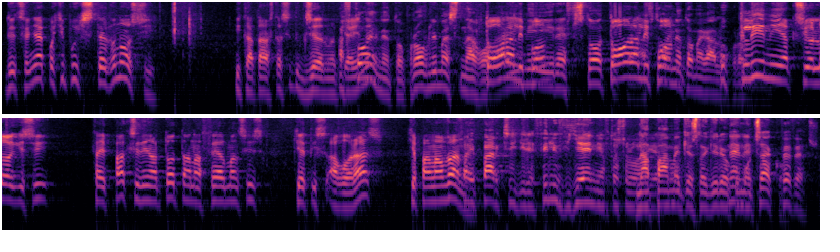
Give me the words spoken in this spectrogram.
Διότι σε μια εποχή που έχει στεγνώσει η κατάσταση, την ξέρουμε ποια Αυτό είναι. είναι το πρόβλημα στην αγορά. Τώρα είναι λοιπόν, η ρευστότητα. τώρα, Αυτό λοιπόν είναι το μεγάλο που πρόβλημα. κλείνει η αξιολόγηση, θα υπάρξει δυνατότητα αναθέρμανσης και της αγοράς και επαναλαμβάνω. Θα υπάρξει, κύριε Φίλη, βγαίνει αυτό ο Να λογαριασμό. πάμε και στον κύριο Ναι, ναι, Κουμουτσάκο. βεβαίως.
